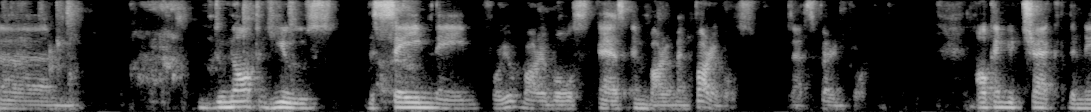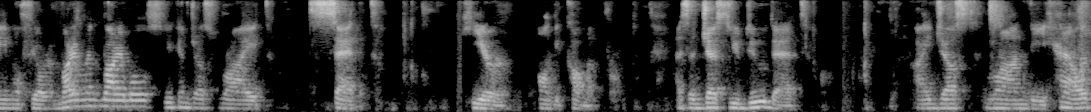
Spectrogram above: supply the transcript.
um, do not use the same name for your variables as environment variables. That's very important. How can you check the name of your environment variables? You can just write set here on the command prompt. I suggest you do that. I just run the help.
